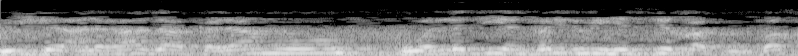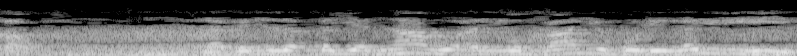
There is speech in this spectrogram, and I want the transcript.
يشكل على هذا كلامه هو الذي ينفرد به الثقة فقط. لكن إذا قيدناه المخالف لغيره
